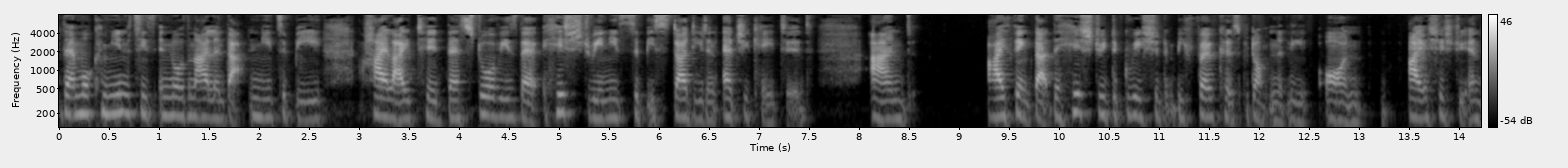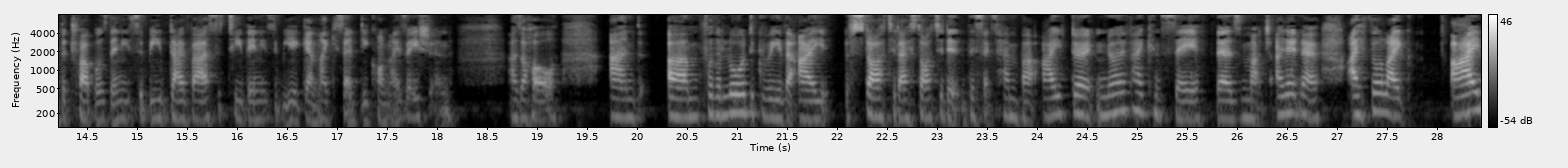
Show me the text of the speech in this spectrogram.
There are more communities in Northern Ireland that need to be highlighted. Their stories, their history needs to be studied and educated. And I think that the history degree shouldn't be focused predominantly on Irish history and the troubles. There needs to be diversity. There needs to be, again, like you said, decolonization as a whole. And um, for the law degree that I started, I started it this September. I don't know if I can say if there's much. I don't know. I feel like I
